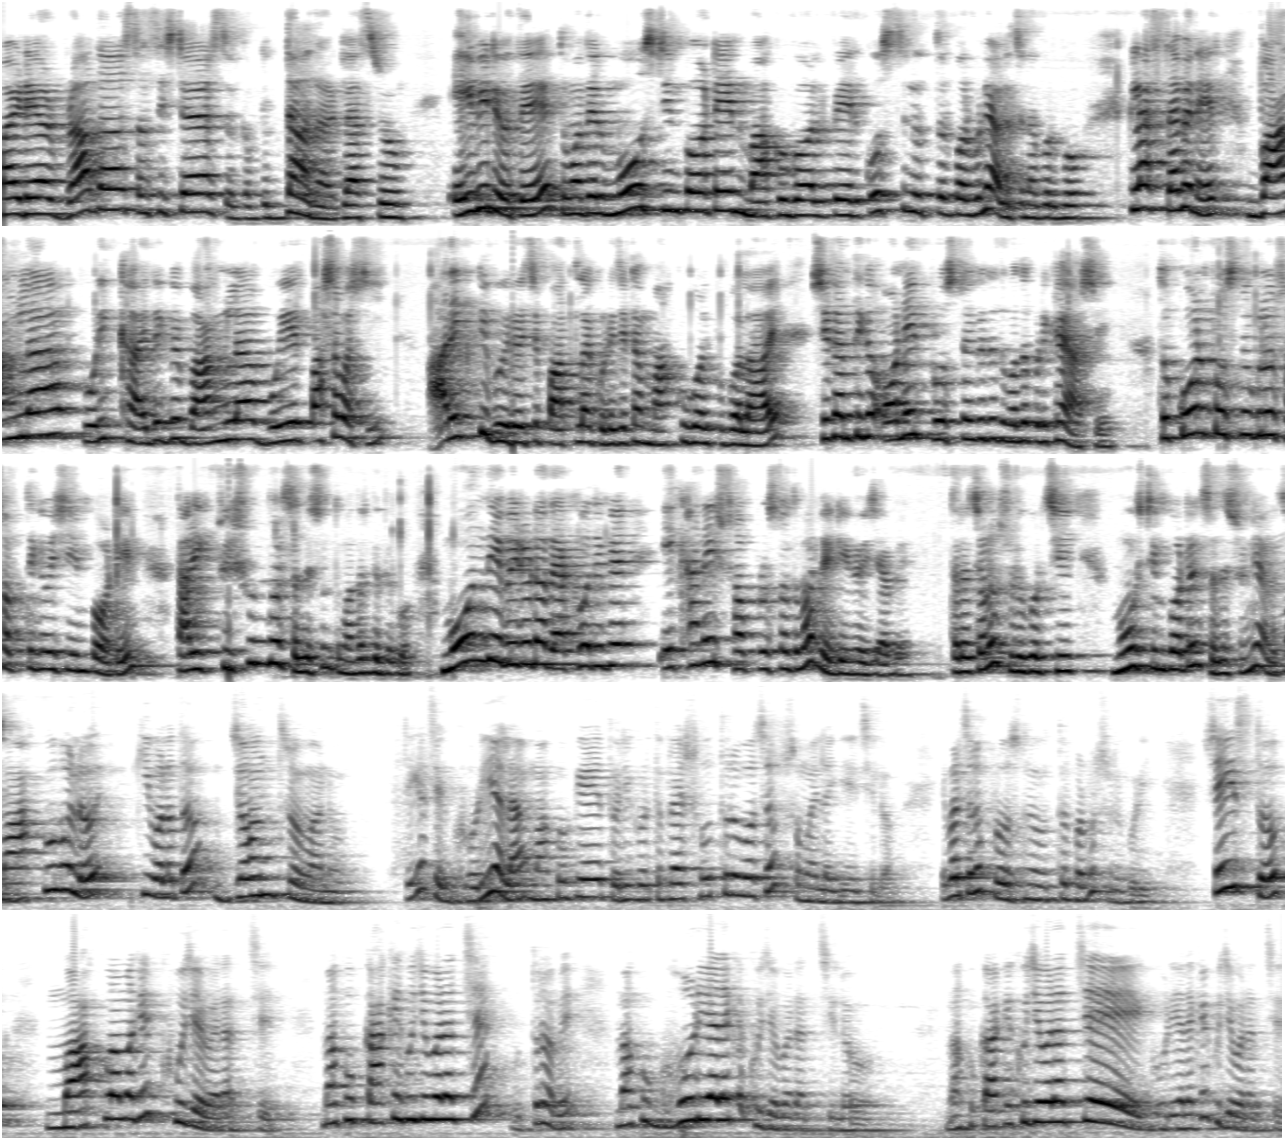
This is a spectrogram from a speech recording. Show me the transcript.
My dear brothers and sisters welcome to দাদার classroom এই ভিডিওতে তোমাদের মোস্ট ইম্পর্টেন্ট মাকু গল্পের কোশ্চেন উত্তর পর্ব নিয়ে আলোচনা করব। ক্লাস সেভেনের বাংলা পরীক্ষায় দেখবে বাংলা বইয়ের পাশাপাশি আরেকটি বই রয়েছে পাতলা করে, যেটা মাকু গল্প বলা হয়। সেখান থেকে অনেক প্রশ্ন কিন্তু তোমাদের পরীক্ষায় আসে। তো কোন প্রশ্নগুলো সব থেকে বেশি ইম্পর্টেন্ট তার একটি সুন্দর সাজেশন তোমাদেরকে দেবো। মন দিয়ে ভিডিওটা দেখো, দেখবে এখানেই সব প্রশ্ন তোমার রেডি হয়ে যাবে। তাহলে চলো শুরু করছি মোস্ট ইম্পর্টেন্ট সাজেশন নিয়ে আলোচনা। মাকু হলো কি বলতো? যন্ত্র মানব। ঠিক আছে? ঘড়িয়ালা মাকুকে তৈরি করতে প্রায় সতেরো বছর সময় লাগিয়েছিল। এবার চলো প্রশ্ন উত্তর পর্ব শুরু করি। সেই স্তক মাকু আমাকে খুঁজে বেড়াচ্ছে। মাকু কাকে খুঁজে বেড়াচ্ছে? উত্তর হবে, মাকু ঘড়িয়ালাকে খুঁজে বেড়াচ্ছিল। মাকু কাকে খুঁজে বেড়াচ্ছে? ঘড়িয়ালাকে খুঁজে বেড়াচ্ছে।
